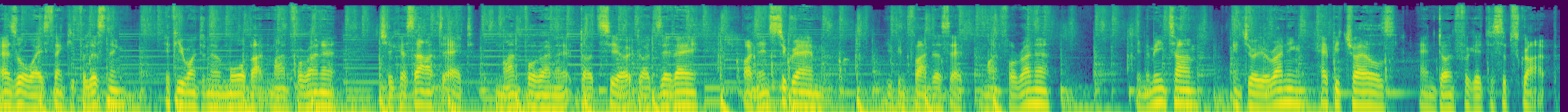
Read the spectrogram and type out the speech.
As always, thank you for listening. If you want to know more about Mindful Runner, check us out at mindfulrunner.co.za. On Instagram, you can find us at Mindful Runner. In the meantime, enjoy your running, happy trails, and don't forget to subscribe.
